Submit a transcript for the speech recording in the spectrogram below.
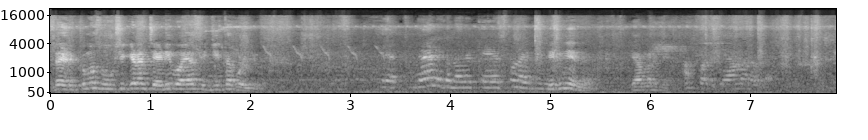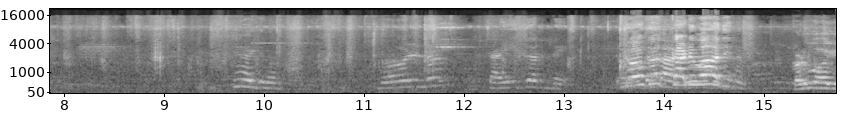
ഇത്. എടുക്കുമ്പോ സൂക്ഷിക്കണം ചെടി പോയാൽ സിജിത്ത കൊല്ലും. തിരിഞ്ഞു ക്യാമറയ്ക്ക് വേൾഡ് ടൈഗർ ദിനോ കടുവാ ദിനം കടുവായി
